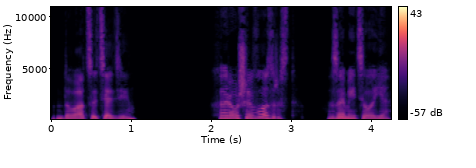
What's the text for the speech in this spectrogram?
Двадцать один. Хороший возраст, заметила я.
